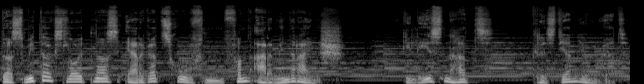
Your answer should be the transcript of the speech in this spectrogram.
Das Mittagsleutners Ergertshofen von Armin Reinsch. Gelesen hat Christian Jungwirth.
